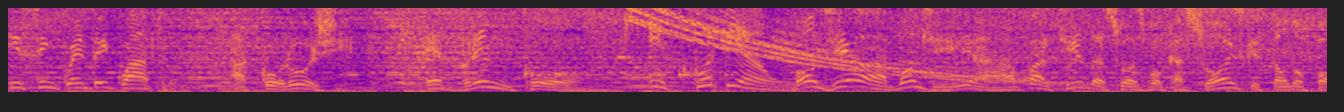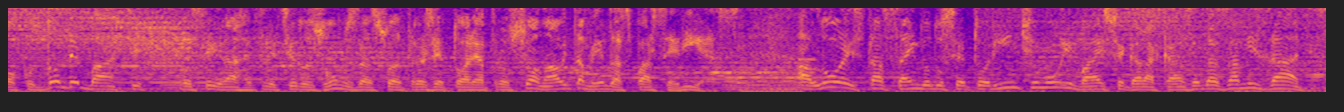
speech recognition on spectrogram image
e 54. A cor hoje é branco. Escorpião. Bom dia, bom dia. A partir das suas vocações que estão no foco do debate, você irá refletir os rumos da sua trajetória profissional e também das parcerias. A lua está saindo do setor íntimo e vai chegar à casa das amizades,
